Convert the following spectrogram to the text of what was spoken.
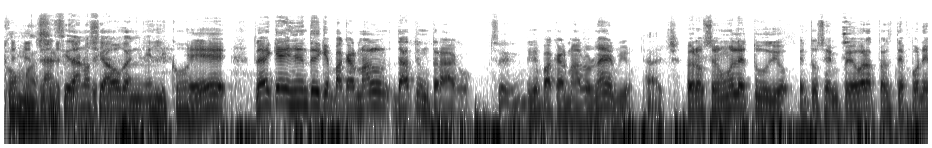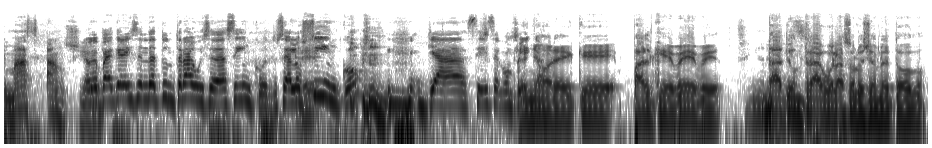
¿Cómo así? La ansiedad no se ahoga en, en licor. Eh, tú sabes que hay gente que para calmarlo, date un trago. Sí. Dice, para calmar los nervios. Tacho. Pero según el estudio, entonces empeora, entonces te pone más Lo ansioso. que pasa es que le dicen date un trago y se da cinco. Entonces a los cinco ya sí se complica. Señores, que para el que bebe, date un trago es la solución de todo.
